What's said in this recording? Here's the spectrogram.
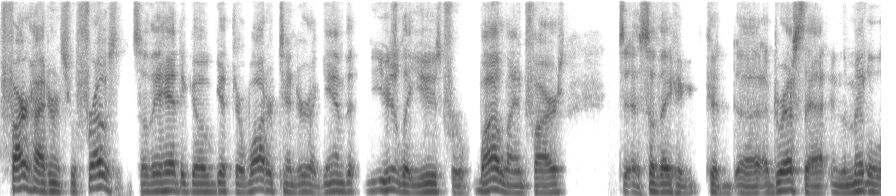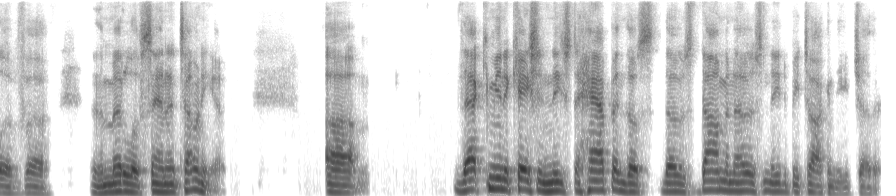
fire hydrants were frozen, so they had to go get their water tender again, that usually used for wildland fires, to, so they could could uh, address that in the middle of uh, in the middle of San Antonio. Um, that communication needs to happen. Those those dominoes need to be talking to each other.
